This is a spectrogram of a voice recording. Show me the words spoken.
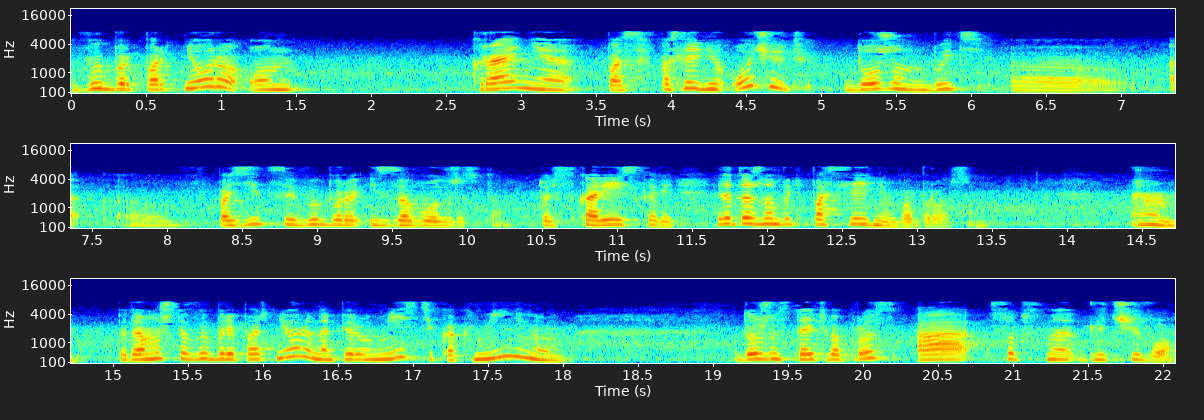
выбор партнера, он крайне, в последнюю очередь, должен быть э, э, в позиции выбора из-за возраста. То есть скорее, скорее. Это должно быть последним вопросом. Потому что в выборе партнера на первом месте, как минимум, должен стоять вопрос, а, собственно, для чего?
